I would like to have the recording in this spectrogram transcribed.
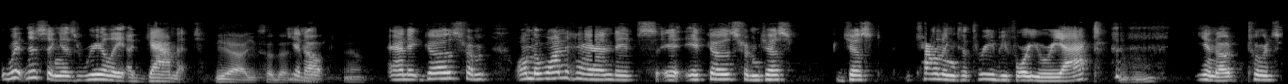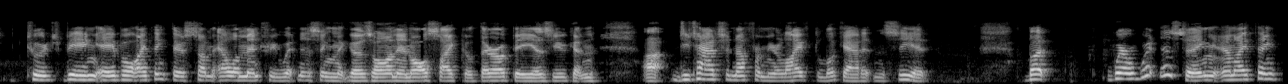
witnessing is really a gamut. Yeah you said that you know yeah and it goes from on the one hand it's it, it goes from just just counting to three before you react mm-hmm. you know towards towards being able i think there's some elementary witnessing that goes on in all psychotherapy as you can uh, detach enough from your life to look at it and see it but where witnessing and i think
